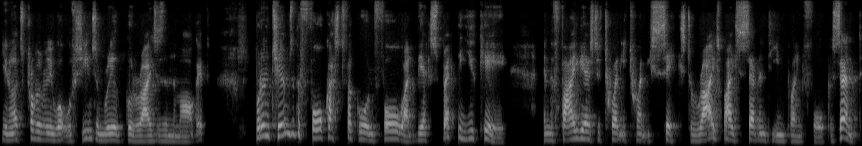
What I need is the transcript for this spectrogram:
you know that's probably what we've seen some real good rises in the market. But in terms of the forecast for going forward, they expect the UK in the five years to 2026 to rise by 17.4 percent.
